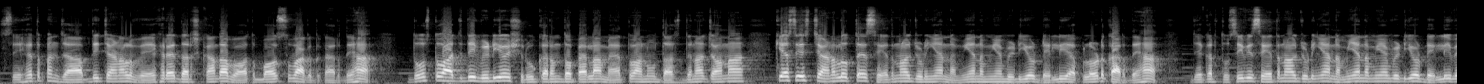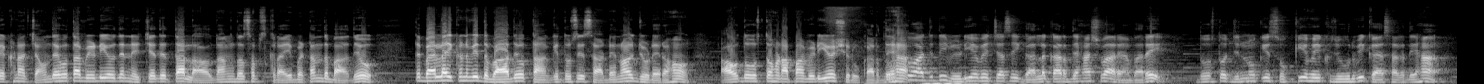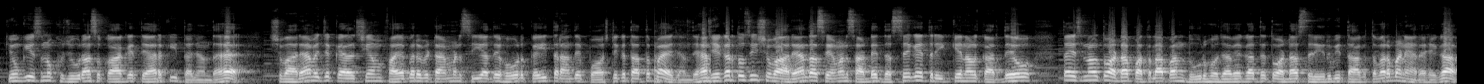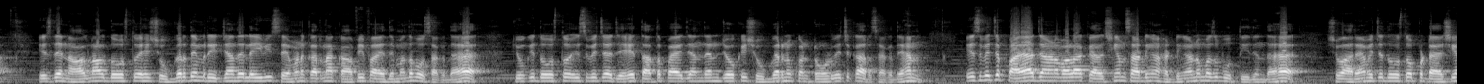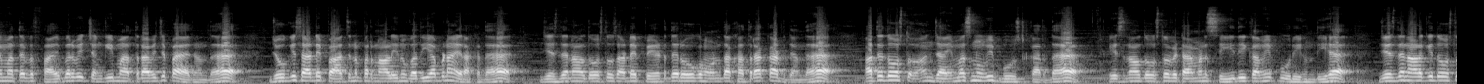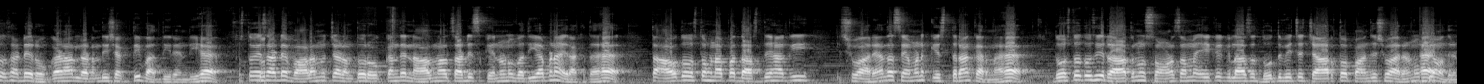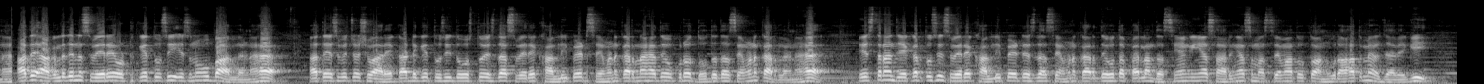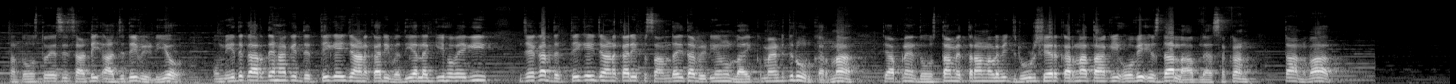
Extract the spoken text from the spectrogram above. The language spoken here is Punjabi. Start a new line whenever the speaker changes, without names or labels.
ਸਿਹਤ ਪੰਜਾਬ ਦੀ ਚੈਨਲ ਵੇਖ ਰਹੇ ਦਰਸ਼ਕਾਂ ਦਾ ਬਹੁਤ-ਬਹੁਤ ਸਵਾਗਤ ਕਰਦੇ ਹਾਂ। ਦੋਸਤੋ, ਅੱਜ ਦੀ ਵੀਡੀਓ ਸ਼ੁਰੂ ਕਰਨ ਤੋਂ ਪਹਿਲਾਂ ਮੈਂ ਤੁਹਾਨੂੰ ਦੱਸ ਦੇਣਾ ਚਾਹੁੰਦਾ ਕਿ ਅਸੀਂ ਇਸ ਚੈਨਲ ਉੱਤੇ ਸਿਹਤ ਨਾਲ ਜੁੜੀਆਂ ਨਵੀਆਂ-ਨਵੀਆਂ ਵੀਡੀਓ ਡੇਲੀ ਅਪਲੋਡ ਕਰਦੇ ਹਾਂ। ਜੇਕਰ ਤੁਸੀਂ ਵੀ ਸਿਹਤ ਨਾਲ ਜੁੜੀਆਂ ਨਵੀਆਂ-ਨਵੀਆਂ ਵੀਡੀਓ ਡੇਲੀ ਵੇਖਣਾ ਚਾਹੁੰਦੇ ਹੋ ਤਾਂ ਵੀਡੀਓ ਦੇ ਨੀਚੇ ਦਿੱਤਾ ਲਾਲ ਰੰਗ ਦਾ ਸਬਸਕ੍ਰਾਈਬ ਬਟਨ ਦਬਾ ਦਿਓ ਤੇ ਬੈਲ ਆਈਕਨ ਵੀ ਦਬਾ ਦਿਓ ਤਾਂ ਕਿ ਤੁਸੀਂ ਸਾਡੇ ਨਾਲ ਜੁੜੇ ਰਹੋ। ਆਓ ਦੋਸਤੋ, ਹੁਣ ਆਪਾਂ ਵੀਡੀਓ ਸ਼ੁਰੂ ਕਰਦੇ ਹਾਂ। ਦੋਸਤੋ, ਅੱਜ ਦੀ ਵੀਡੀਓ ਵਿੱਚ ਅਸੀਂ ਗੱਲ ਕਰਦੇ ਹਾਂ ਸ਼ਵਾਰਿਆਂ ਬਾਰੇ। ਦੋਸਤੋ, ਜਿੰਨੂੰ ਕਿ ਸੁੱਕੀ ਹੋਈ ਖਜੂਰ ਵੀ ਕਹਿ ਸਕਦੇ ਹਾਂ, ਕਿਉਂਕਿ ਇਸ ਨੂੰ ਖਜੂਰਾਂ ਸੁਕਾ ਕੇ ਤਿਆਰ ਕੀਤਾ ਜਾਂਦਾ ਹੈ। ਸ਼ਵਾਰਿਆਂ ਵਿੱਚ ਕੈਲਸ਼ੀਅਮ, ਫਾਈਬਰ, ਵਿਟਾਮਿਨ ਸੀ ਅਤੇ ਹੋਰ ਕਈ ਤਰ੍ਹਾਂ ਦੇ ਪੌਸ਼ਟਿਕ ਤੱਤ ਪਾਏ ਜਾਂਦੇ ਹਨ। ਜੇਕਰ ਤੁਸੀਂ ਸ਼ਵਾਰਿਆਂ ਦਾ ਸੇਵਨ ਸਾਡੇ ਦੱਸੇ ਗਏ ਤਰੀਕੇ ਨਾਲ ਕਰਦੇ ਹੋ, ਤਾਂ ਇਸ ਨਾਲ ਤੁਹਾਡਾ ਪਤਲਾਪਨ ਦੂਰ ਹੋ ਜਾਵੇਗਾ ਤੇ ਤੁਹਾਡਾ ਸਰੀਰ ਵੀ ਤਾਕਤਵਰ ਬਣਿਆ ਰਹੇਗਾ। ਇਸ ਦੇ ਨਾਲ ਨਾਲ ਦੋਸਤੋ, ਇਹ ਸ਼ੂਗਰ ਦੇ ਮਰੀਜ਼ਾਂ ਦੇ ਲਈ ਵੀ ਸੇਵਨ ਕਰਨਾ ਕਾਫੀ ਫਾਇਦੇਮੰਦ ਹੋ ਸਕਦਾ ਹੈ, ਕਿਉਂਕਿ ਦੋਸਤੋ, ਇਸ ਵਿੱਚ ਅਜਿਹੇ ਤੱਤ ਪਾਏ ਜਾਂਦੇ ਹਨ ਜੋ ਕਿ ਸ਼ੂਗਰ ਨੂੰ ਕੰਟਰੋਲ ਵਿੱਚ ਕਰ ਸਕਦੇ ਹਨ। ਇਸ ਵਿੱਚ ਪਾਇਆ ਜਾਣ ਵਾਲਾ ਕੈਲਸ਼ੀਅਮ ਸਾਡੀਆਂ ਹੱਡੀਆਂ ਨੂੰ ਮਜ਼ਬੂਤੀ ਦਿੰਦਾ ਹੈ। ਸ਼ਵਾਰਿਆਂ ਵਿੱਚ ਦੋਸਤੋ ਪੋਟਾਸ਼ੀਅਮ ਅਤੇ ਫਾਈਬਰ ਵੀ ਚੰਗੀ ਮਾਤਰਾ ਵਿੱਚ ਪਾਇਆ ਜਾਂਦਾ ਹੈ, ਜੋ ਕਿ ਸਾਡੇ ਪਾਚਨ ਪ੍ਰਣਾਲੀ ਨੂੰ ਵਧੀਆ ਬਣਾਏ ਰੱਖਦਾ ਹੈ, ਜਿਸ ਦੇ ਨਾਲ ਦੋਸਤੋ ਸਾਡੇ ਪੇਟ ਦੇ ਰੋਗ ਹੋਣ ਦਾ ਖਤਰਾ ਘਟ ਜਾਂਦਾ ਹੈ ਅਤੇ ਦੋਸਤੋ ਐਂਜ਼ਾਈਮਸ ਨੂੰ ਵੀ ਬੂਸਟ ਕਰਦਾ ਹੈ। ਇਸ ਨਾਲ ਦੋਸਤੋ ਵਿਟਾਮਿਨ ਸੀ ਦੀ ਕਮੀ ਪੂਰੀ ਹੁੰਦੀ ਹੈ, ਜਿਸ ਦੇ ਨਾਲ ਕਿ ਦੋਸਤੋ ਸਾਡੇ ਰੋਗਾਂ ਨਾਲ ਲੜਨ ਦੀ ਸ਼ਕਤੀ ਵੱਧਦੀ ਰਹਿੰਦੀ ਹੈ। ਦੋਸਤੋ ਇਹ ਸਾਡੇ ਵਾਲਾਂ ਨੂੰ ਝੜਨ ਤੋਂ ਰੋਕਣ ਦੇ ਨਾਲ ਨਾਲ ਸਾਡੀ ਸਕਿਨ ਨੂੰ ਵਧੀਆ ਬਣਾਏ ਰੱਖਦਾ ਹੈ। ਤਾਂ ਆਓ ਦੋਸਤੋ ਹੁਣ ਆਪਾਂ ਦੱਸਦੇ ਹਾਂ ਕਿ ਸ਼ਵਾਰਿਆਂ ਦਾ ਸੇਵਨ ਕਿਸ ਤਰ੍ਹਾਂ ਕਰਨਾ ਹੈ? ਦੋਸਤੋ ਤੁਸੀਂ ਰਾਤ ਨੂੰ ਸੌਣ ਸਮੇਂ ਇੱਕ ਗਲਾਸ ਦੁੱਧ ਵਿੱਚ 4 ਤੋਂ 5 ਸ਼ਵਾਰਿਆਂ ਨੂੰ ਭਿਉਂ ਦੇਣਾ ਅਤੇ ਅਗਲੇ ਦਿਨ ਸਵੇਰੇ ਉੱਠ ਕੇ ਤੁਸੀਂ ਇਸ ਨੂੰ ਉਬਾਲ ਲੈਣਾ ਹੈ ਅਤੇ ਇਸ ਵਿੱਚੋਂ ਸ਼ਵਾਰੇ ਕੱਢ ਕੇ ਤੁਸੀਂ ਦੋਸਤੋ ਇਸ ਦਾ ਸਵੇਰੇ ਖਾਲੀ ਪੇਟ ਸੇਵਨ ਕਰਨਾ ਹੈ ਤੇ ਉੱਪਰੋਂ ਦੁੱਧ ਦਾ ਸੇਵਨ ਕਰ ਲੈਣਾ ਹੈ। ਇਸ ਤਰ੍ਹਾਂ ਜੇਕਰ ਤੁਸੀਂ ਸਵੇਰੇ ਖਾਲੀ ਪੇਟ ਇਸ ਦਾ ਸੇਵਨ ਕਰਦੇ ਹੋ ਤਾਂ ਪਹਿਲਾਂ ਦੱਸੀਆਂ ਗਈਆਂ ਸਾਰੀਆਂ ਸਮੱਸਿਆਵਾਂ ਤੋਂ ਤੁਹਾਨੂੰ ਰਾਹਤ ਮਿਲ ਜਾਵੇਗੀ। ਤਾਂ ਦੋਸਤੋ, ਇਹ ਸੀ ਸਾਡੀ ਅੱਜ ਦੀ ਵੀਡੀਓ ਉਮੀਦ ਕਰਦੇ ਹਾਂ ਕਿ ਦਿੱਤੀ ਗਈ ਜਾਣਕਾਰੀ ਵਧੀਆ ਲੱਗੀ ਹੋਵੇਗੀ। ਜੇਕਰ ਦਿੱਤੀ ਗਈ ਜਾਣਕਾਰੀ ਪਸੰਦ ਆਈ ਤਾਂ ਵੀਡੀਓ ਨੂੰ ਲਾਈਕ ਕਮੈਂਟ ਜ਼ਰੂਰ ਕਰਨਾ ਤੇ ਆਪਣੇ ਦੋਸਤਾਂ ਮਿੱਤਰਾਂ ਨਾਲ ਵੀ ਜ਼ਰੂਰ ਸ਼ੇਅਰ ਕਰਨਾ ਤਾਂ ਕਿ ਉਹ ਵੀ ਇਸ ਦਾ ਲਾਭ ਲੈ ਸਕਣ। ਧੰਨਵਾਦ।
